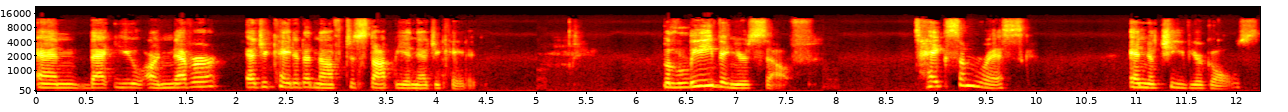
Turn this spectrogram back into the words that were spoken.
and that you are never educated enough to stop being educated. Believe in yourself, take some risk, and achieve your goals.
